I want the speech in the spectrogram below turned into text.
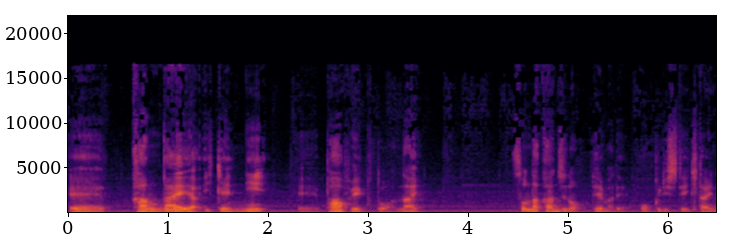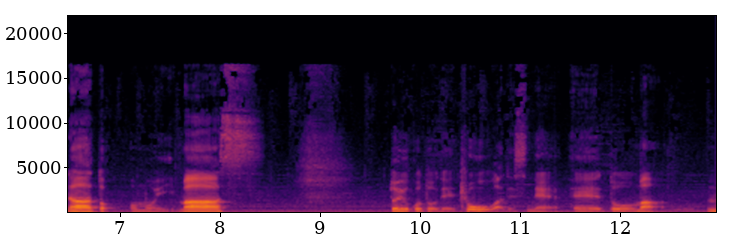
えー、考えや意見に、えー、パーフェクトはない。そんな感じのテーマでお送りしていきたいなと思います。ということで今日はですねえっ、ー、とまあうー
